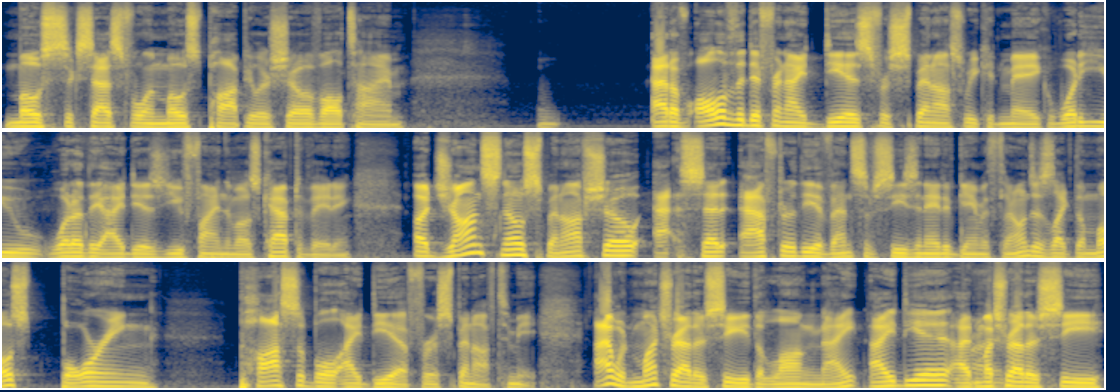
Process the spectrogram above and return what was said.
most successful and most popular show of all time. Out of all of the different ideas for spin-offs we could make, what do you what are the ideas you find the most captivating? A Jon Snow spin-off show at, set after the events of season 8 of Game of Thrones is like the most boring possible idea for a spinoff to me. I would much rather see the Long Night idea. I'd much rather see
